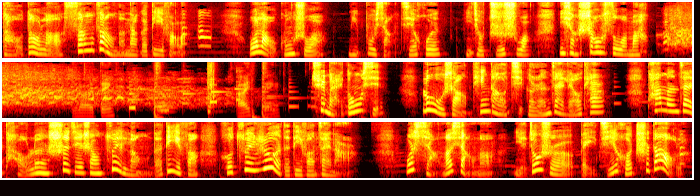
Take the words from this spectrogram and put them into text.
导到了丧葬的那个地方了。我老公说。你不想结婚，你就直说。你想烧死我吗？去买东西，路上听到几个人在聊天，他们在讨论世界上最冷的地方和最热的地方在哪儿。我想了想呢，也就是北极和赤道了。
